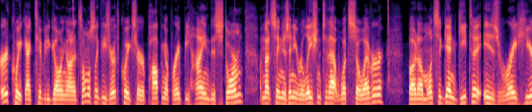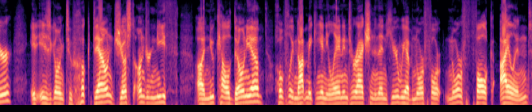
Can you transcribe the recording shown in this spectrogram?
earthquake activity going on. It's almost like these earthquakes are popping up right behind this storm. I'm not saying there's any relation to that whatsoever, but um, once again, Gita is right here. It is going to hook down just underneath uh, New Caledonia, hopefully not making any land interaction. And then here we have Norfolk, Norfolk Island.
